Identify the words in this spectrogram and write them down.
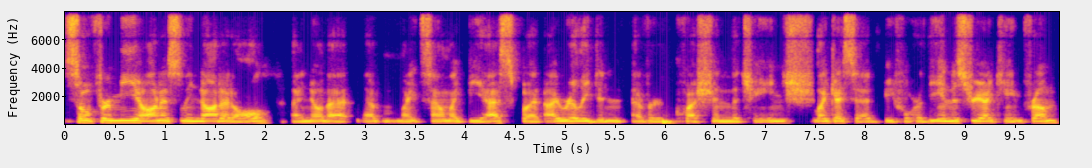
So for me, honestly, not at all. I know that that might sound like BS, but I really didn't ever question the change. Like I said before, the industry I came from,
